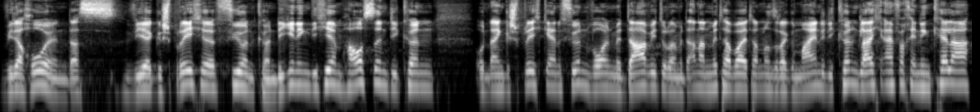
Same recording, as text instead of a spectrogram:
wiederholen, dass wir Gespräche führen können. Diejenigen, die hier im Haus sind, die können und ein Gespräch gerne führen wollen mit David oder mit anderen Mitarbeitern unserer Gemeinde, die können gleich einfach in den Keller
